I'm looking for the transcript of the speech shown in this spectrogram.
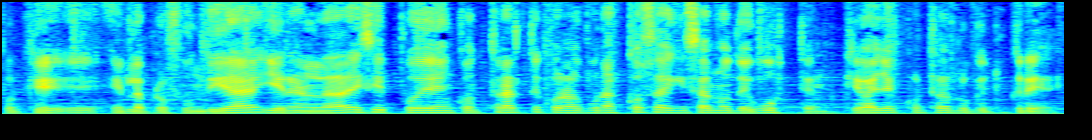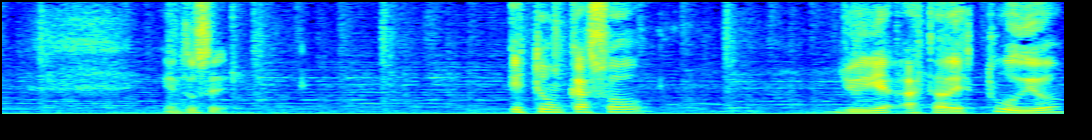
porque en la profundidad y en el análisis puedes encontrarte con algunas cosas que quizás no te gusten, que vayas a encontrar lo que tú crees. Entonces, esto es un caso, yo diría, hasta de estudio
